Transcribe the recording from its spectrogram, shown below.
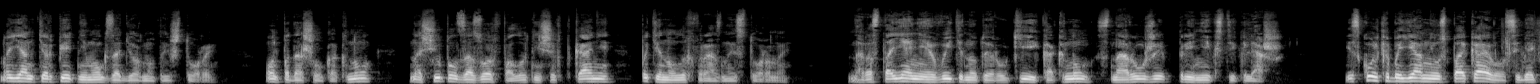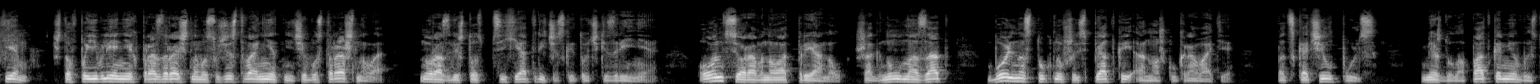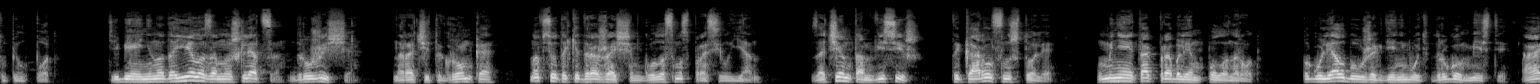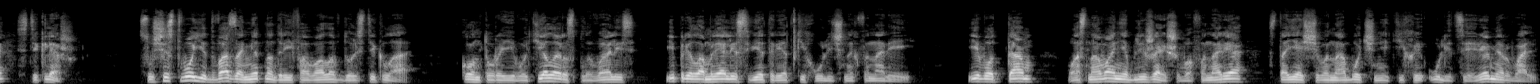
Но Ян терпеть не мог задернутые шторы. Он подошел к окну, нащупал зазор в полотнищах ткани, потянул их в разные стороны. На расстояние вытянутой руки к окну снаружи приник стекляш. И сколько бы Ян не успокаивал себя тем, что в появлениях прозрачного существа нет ничего страшного, ну разве что с психиатрической точки зрения, он все равно отпрянул, шагнул назад, больно стукнувшись пяткой о ножку кровати. Подскочил пульс. Между лопатками выступил пот. Тебе и не надоело за мной шляться, дружище? нарочито громко но все-таки дрожащим голосом спросил Ян. «Зачем там висишь? Ты Карлсон, что ли? У меня и так проблем полон рот. Погулял бы уже где-нибудь в другом месте, а, стекляш?» Существо едва заметно дрейфовало вдоль стекла. Контуры его тела расплывались и преломляли свет редких уличных фонарей. И вот там, у основания ближайшего фонаря, стоящего на обочине тихой улицы Рёмерваль,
